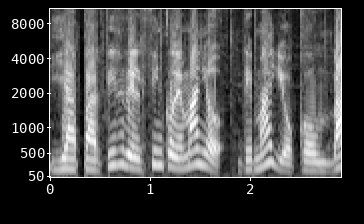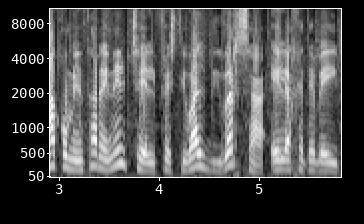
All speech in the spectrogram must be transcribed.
Y a partir del 5 de mayo, de mayo va a comenzar en Elche el Festival Diversa LGTBI+.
